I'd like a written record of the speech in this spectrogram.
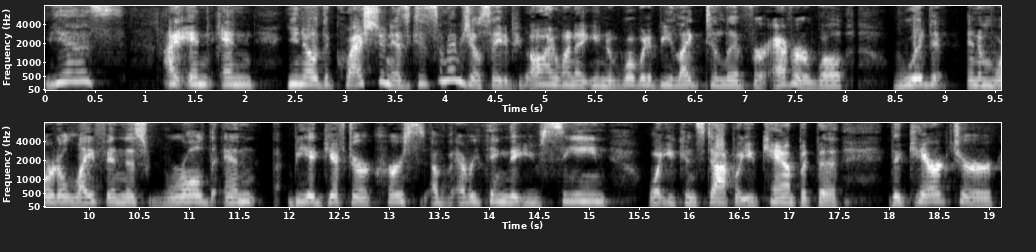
Yes. I and and you know the question is because sometimes you'll say to people, "Oh, I want to," you know, what would it be like to live forever? Well, would an immortal life in this world and be a gift or a curse of everything that you've seen, what you can stop, what you can't? But the the character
